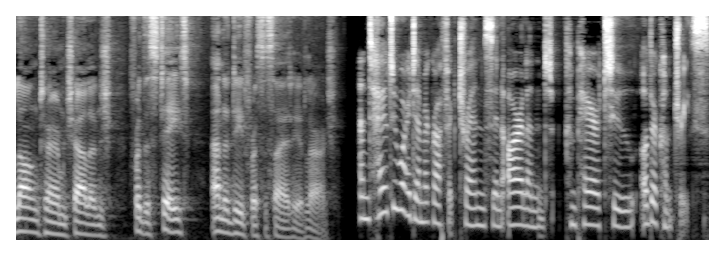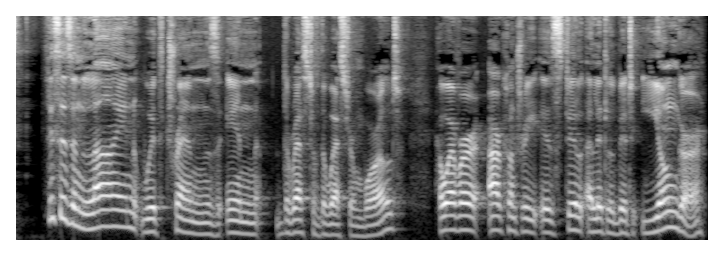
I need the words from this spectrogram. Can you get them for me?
long term challenge for the state and indeed for society at large. And how do our demographic trends in Ireland compare to other countries? This is in line with trends in the rest of the Western world. However, our country is still a little bit younger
